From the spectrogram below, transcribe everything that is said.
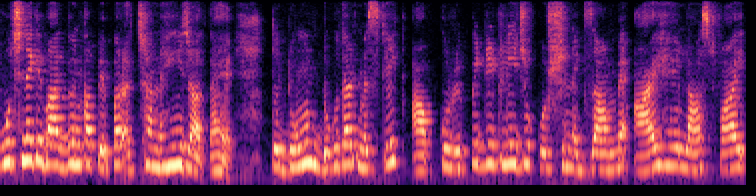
पूछने के बाद भी उनका पेपर अच्छा नहीं जाता है। तो डोंट डू दैट मिस्टेक आपको रिपीटेडली जो क्वेश्चन एग्ज़ाम में आए हैं लास्ट फाइव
